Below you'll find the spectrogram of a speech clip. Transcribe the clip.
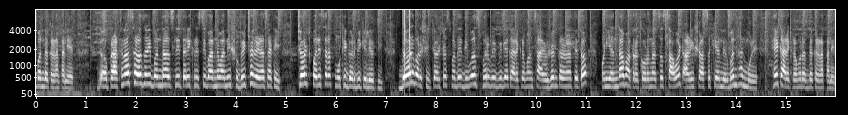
बंद करण्यात आली आहेत प्रार्थनास्थळं जरी बंद असली तरी ख्रिस्ती बांधवांनी शुभेच्छा देण्यासाठी चर्च परिसरात मोठी गर्दी केली होती. दरवर्षी चर्चेसमध्ये दिवसभर वेगवेगळ्या कार्यक्रमांचं आयोजन करण्यात येतं. पण यंदा मात्र कोरोनाचं सावट आणि शासकीय निर्बंधांमुळे हे कार्यक्रम रद्द करण्यात आले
